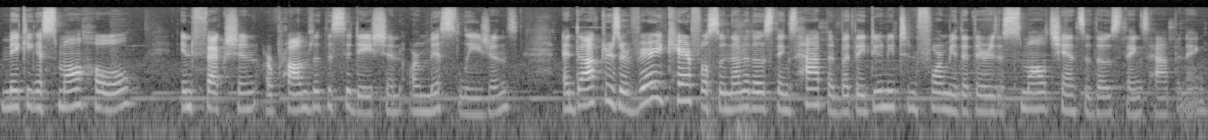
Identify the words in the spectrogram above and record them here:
making a small hole, infection, or problems with the sedation or missed lesions. And doctors are very careful so none of those things happen, but they do need to inform you that there is a small chance of those things happening.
